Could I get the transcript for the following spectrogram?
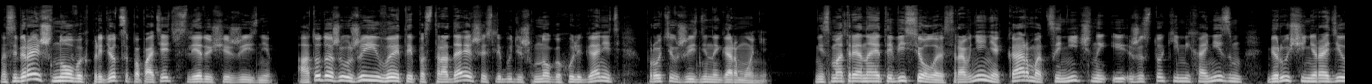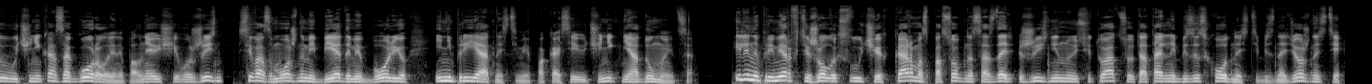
Насобираешь новых, придется попотеть в следующей жизни. А то даже уже и в этой пострадаешь, если будешь много хулиганить против жизненной гармонии. Несмотря на это веселое сравнение, карма – циничный и жестокий механизм, берущий нерадивого ученика за горло и наполняющий его жизнь всевозможными бедами, болью и неприятностями, пока сей ученик не одумается. Или, например, в тяжелых случаях карма способна создать жизненную ситуацию тотальной безысходности, безнадежности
